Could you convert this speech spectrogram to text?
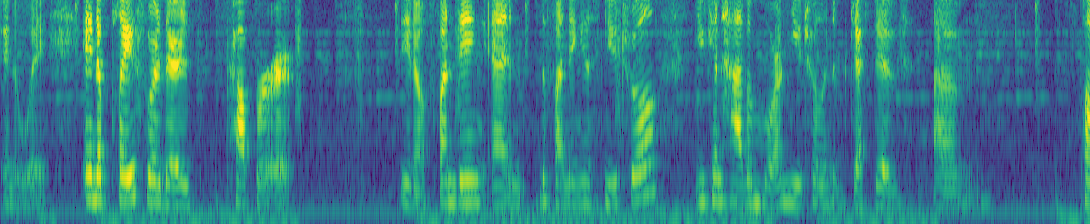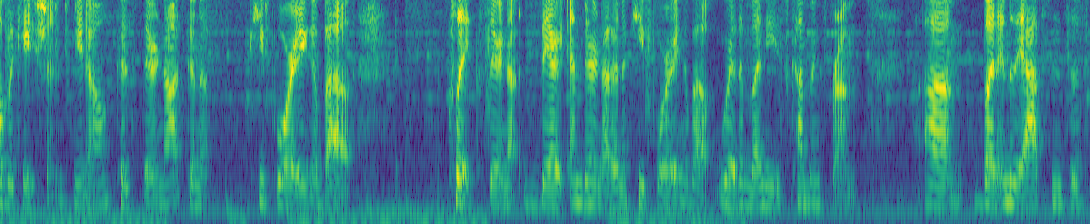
In a way, in a place where there's proper, you know, funding and the funding is neutral, you can have a more neutral and objective um, publication. You know, because they're not gonna keep worrying about clicks. They're not there, and they're not gonna keep worrying about where the money is coming from. Um, but in the absence of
